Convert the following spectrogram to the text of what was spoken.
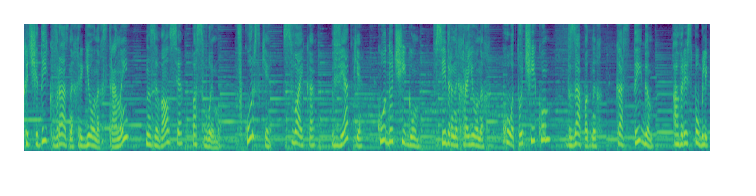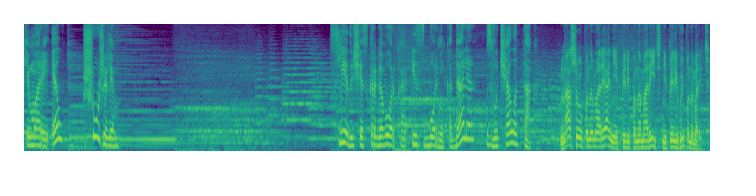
Кочедык в разных регионах страны назывался по-своему. В Курске – свайка, в Вятке – кодочигум, в северных районах – коточикум, в западных – костыгом, а в республике Марий-Эл – шужелем. Следующая скороговорка из сборника Даля звучала так. Нашего пономаря не перепономарить, не перевыпономарить.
